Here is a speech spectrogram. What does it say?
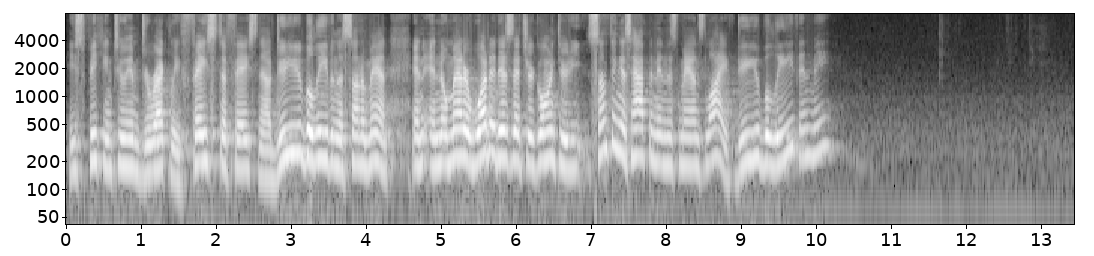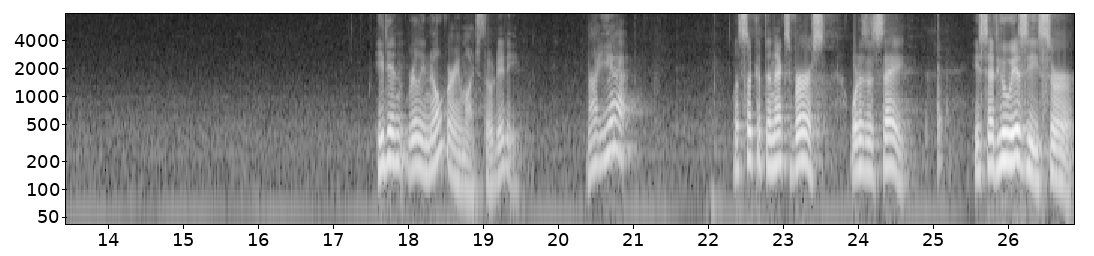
He's speaking to him directly, face to face now. Do you believe in the Son of Man? And, and no matter what it is that you're going through, something has happened in this man's life. Do you believe in me? He didn't really know very much, though, did he? Not yet. Let's look at the next verse. What does it say? He said, Who is he, sir?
